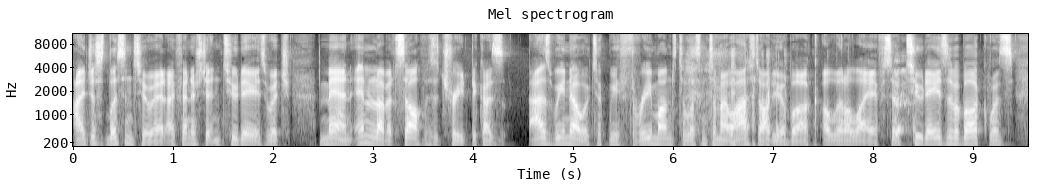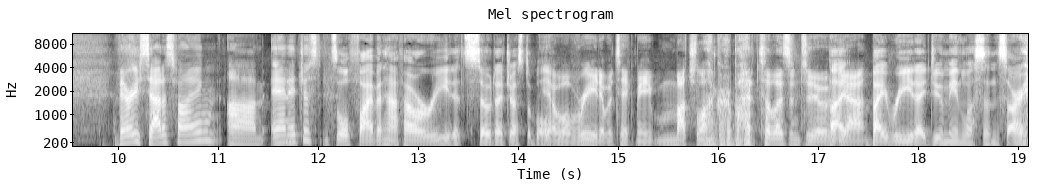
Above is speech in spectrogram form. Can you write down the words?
I just listened to it. I finished it in two days, which, man, in and of itself is a treat because, as we know, it took me three months to listen to my last audiobook, A Little Life. So two days of a book was very satisfying. Um, and it just, It's a little five and a half hour read. It's so digestible. yeah, well, read, it would take me much longer, but to listen to, by, yeah. by read, I do mean listen. Sorry.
